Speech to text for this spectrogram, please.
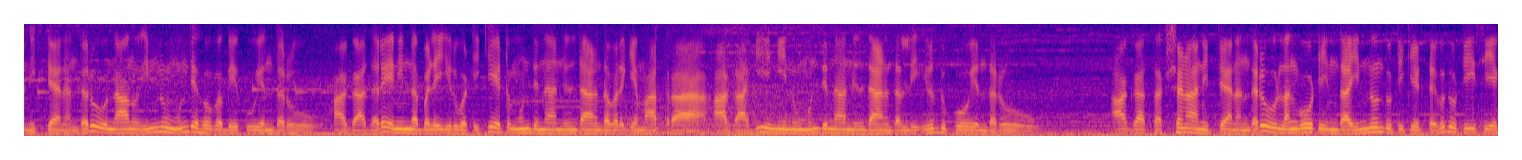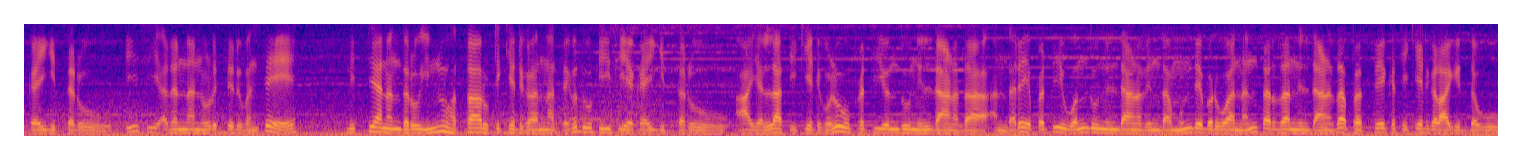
ನಿತ್ಯಾನಂದರು, ನಾನು ಇನ್ನೂ ಮುಂದೆ ಹೋಗಬೇಕು, ಎಂದರು. ಹಾಗಾದರೆ ನಿನ್ನ ಬಳಿ ಇರುವ ಟಿಕೆಟ್ ಮುಂದಿನ ನಿಲ್ದಾಣದವರೆಗೆ ಮಾತ್ರ. ಹಾಗಾಗಿ ನೀನು ಮುಂದಿನ ನಿಲ್ದಾಣದಲ್ಲಿ ಇರಿದುಕೋ, ಎಂದರು. ಆಗ ತಕ್ಷಣ ನಿತ್ಯಾನಂದರು ಲಂಗೋಟಿಯಿಂದ ಇನ್ನೊಂದು ಟಿಕೆಟ್ ತೆಗೆದು ಟಿ ಸಿಯ ಕೈಗಿತ್ತರು. ಟಿ ಸಿ ಅದನ್ನು ನೋಡುತ್ತಿರುವಂತೆ ನಿತ್ಯಾನಂದರು ಇನ್ನೂ ಹತ್ತಾರು ಟಿಕೆಟ್ಗಳನ್ನು ತೆಗೆದು ಟಿ ಸಿಯ ಕೈಗಿತ್ತರು. ಆ ಎಲ್ಲ ಟಿಕೆಟ್ಗಳು ಪ್ರತಿಯೊಂದು ನಿಲ್ದಾಣದ, ಅಂದರೆ ಪ್ರತಿ ಒಂದು ನಿಲ್ದಾಣದಿಂದ ಮುಂದೆ ಬರುವ ನಂತರದ ನಿಲ್ದಾಣದ ಪ್ರತ್ಯೇಕ ಟಿಕೆಟ್ಗಳಾಗಿದ್ದವು.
